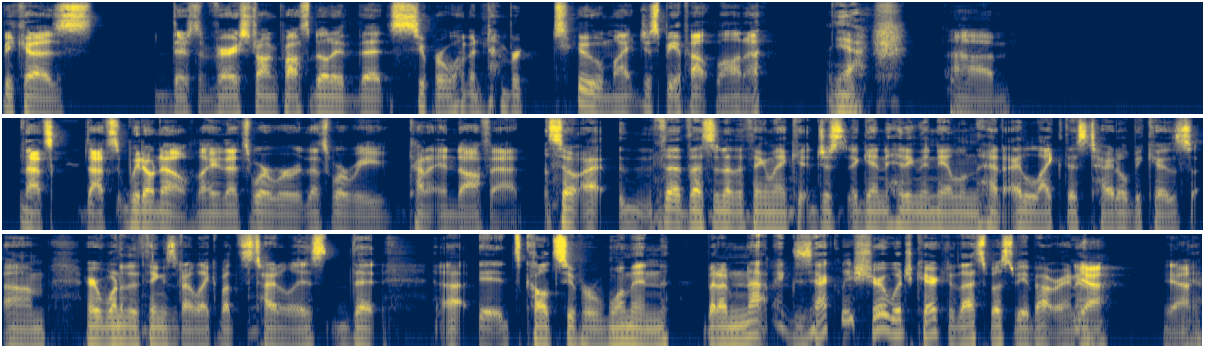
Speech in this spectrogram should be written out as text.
because there's a very strong possibility that Superwoman number two might just be about Lana. Yeah. Um, that's that's we don't know. Like that's where we're that's where we kind of end off at. So I, that that's another thing. Like just again hitting the nail on the head. I like this title because, um, or one of the things that I like about this title is that uh, it's called Superwoman, but I'm not exactly sure which character that's supposed to be about right now. Yeah, yeah. Yeah.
